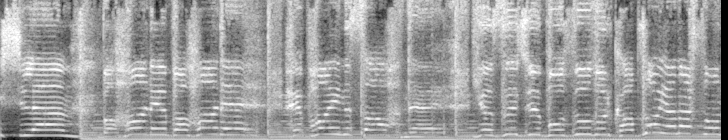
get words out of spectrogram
işlem. Bahane bahane hep aynı sahne Yazıcı bozulur kablo yanar sonra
